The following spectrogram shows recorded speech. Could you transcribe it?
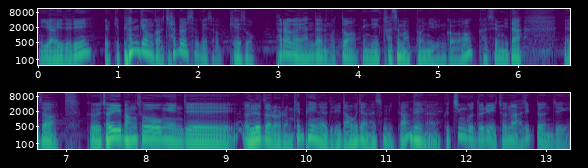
이 아이들이 이렇게 편견과 차별 속에서 계속 살아가야 한다는 것도 굉장히 가슴 아픈 일인 것 같습니다. 그래서 그 저희 방송에 이제 18 어른 캠페이너들이 나오지 않았습니까? 네. 아, 그 친구들이 저는 아직도 이제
